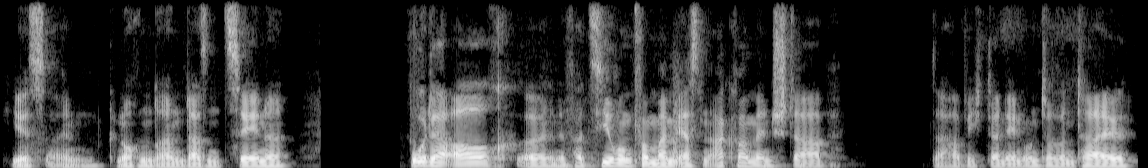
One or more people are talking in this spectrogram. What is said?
Hier ist ein Knochen dran, da sind Zähne. Oder auch äh, eine Verzierung von meinem ersten Aquaman-Stab. Da habe ich dann den unteren Teil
